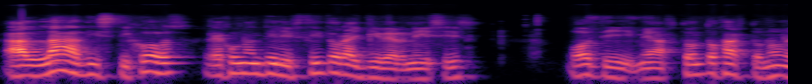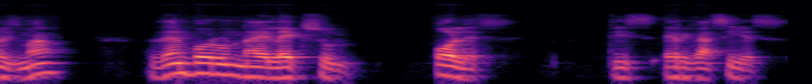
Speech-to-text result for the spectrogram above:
Αλλά δυστυχώς έχουν αντιληφθεί τώρα οι κυβερνήσεις ότι με αυτόν το χαρτονόμισμα δεν μπορούν να ελέξουν όλες τις εργασίες.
